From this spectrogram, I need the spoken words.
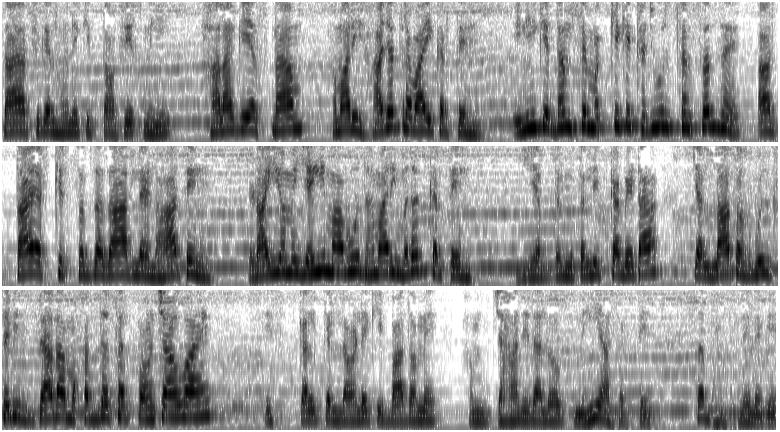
سایہ فگن ہونے کی توفیق نہیں۔ حالانکہ یہ اسنام ہماری حاجت روائی کرتے ہیں۔ انہی کے دم سے مکے کے کھجور سرسبز ہیں اور طائف کے سبزہ دار لہلاتے ہیں۔ لڑائیوں میں یہی معبود ہماری مدد کرتے ہیں۔ یہ عبد المطلب کا بیٹا کیا لات و حبل سے بھی زیادہ مقدس اور پہنچا ہوا ہے؟ کل کے لونڈے کی باتوں میں ہم جہاں دیدہ لوگ نہیں آ سکتے، سب ہنسنے لگے۔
